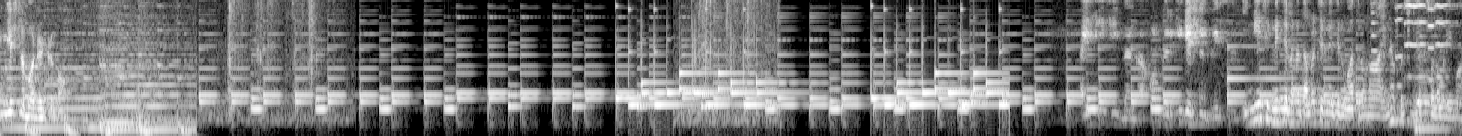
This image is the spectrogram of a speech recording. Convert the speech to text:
இங்கிலீஷில் போட்டுட்டு இருக்கோம். ICC bank account verification please English சிக்னேச்சர்லேருந்து தமிழ் சிக்னேச்சர் மாற்றணும்னா என்ன ப்ரொசீஜர் சொல்ல முடியுமா?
